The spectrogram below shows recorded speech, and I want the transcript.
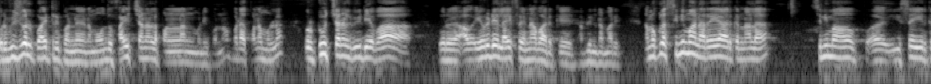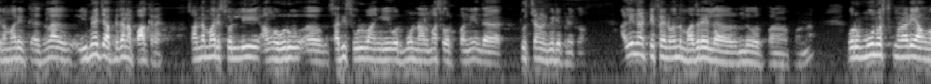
ஒரு விஷுவல் போய்ட்ரி பண்ணு. நம்ம வந்து ஃபைவ் சேனலில் பண்ணலான்னு முடிவு பண்ணோம். பட் அது பண்ண முடியல. ஒரு டூ சேனல் வீடியோவாக ஒரு எவ்ரிடே லைஃப் என்னவா இருக்கு அப்படின்ற மாதிரி. நமக்குள்ள சினிமா நிறையா இருக்கிறனால சினிமா இசை இருக்கிற மாதிரி இருக்கிறதுனால இமேஜ் அப்படி தான் நான் பார்க்குறேன். ஸோ அந்த மாதிரி சொல்லி அவங்க ஒரு சதீஸ் சதீஷ் உள்வாங்கி ஒரு மூணு நாலு மாதம் ஒர்க் பண்ணி இந்த டூ சேனல் வீடியோ பண்ணியிருக்கோம் அலினா டிஃபன் வந்து மதுரையில் வந்து ஒரு பண்ணேன் ஒரு மூணு வருஷத்துக்கு முன்னாடி அவங்க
